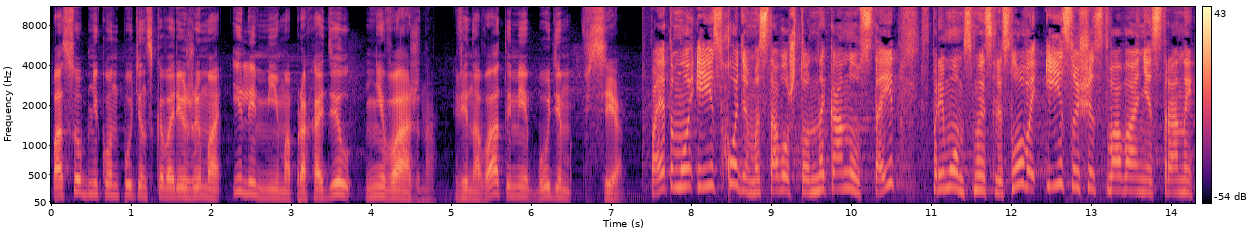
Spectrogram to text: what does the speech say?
Пособник он путинского режима или мимо проходил, неважно. Виноватыми будем все. Поэтому и исходим из того, что на кону стоит в прямом смысле слова и существование страны,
